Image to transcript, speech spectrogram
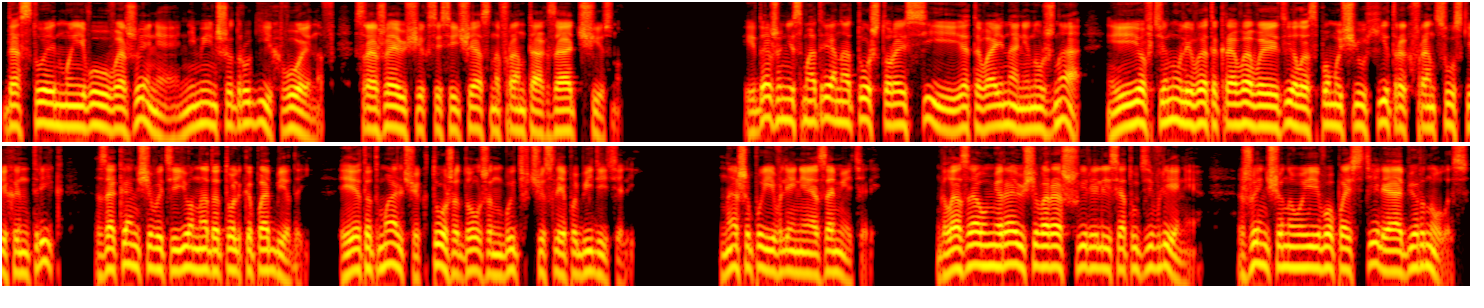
достоин моего уважения не меньше других воинов, сражающихся сейчас на фронтах за отчизну. И даже несмотря на то, что России эта война не нужна, и ее втянули в это кровавое дело с помощью хитрых французских интриг, Заканчивать ее надо только победой, и этот мальчик тоже должен быть в числе победителей. Наше появление заметили. Глаза умирающего расширились от удивления. Женщина у его постели обернулась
